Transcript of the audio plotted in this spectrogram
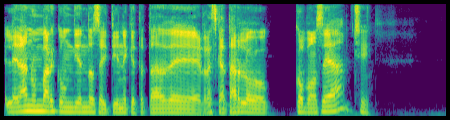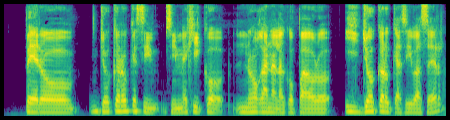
le dan un barco hundiéndose y tiene que tratar de rescatarlo como sea. Sí. Pero yo creo que si, si México no gana la Copa Oro, y yo creo que así va a ser,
